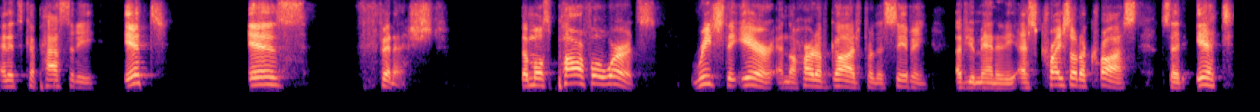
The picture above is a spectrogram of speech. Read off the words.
and its capacity. It is finished. The most powerful words reach the ear and the heart of God for the saving of humanity. As Christ on a cross said, It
